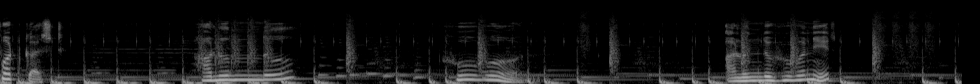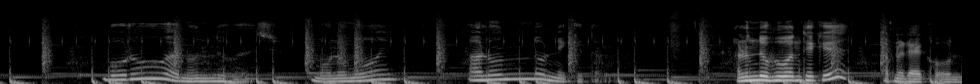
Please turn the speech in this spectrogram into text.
পডকাস্ট আনন্দ ভুবন। আনন্দ ভুবনের বড় আনন্দ হয়েছে মনোময় আনন্দ নিকেতন। আনন্দ ভুবন থেকে আপনারা এখন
